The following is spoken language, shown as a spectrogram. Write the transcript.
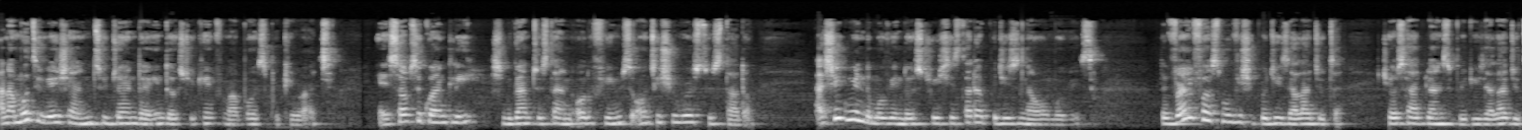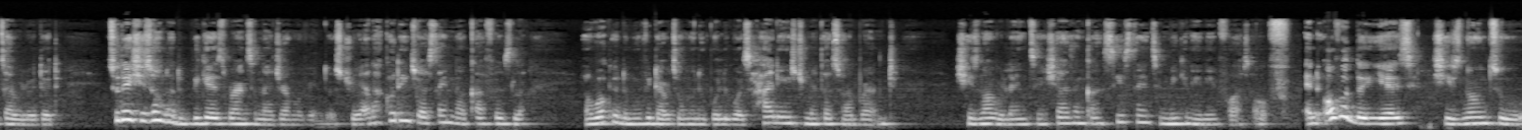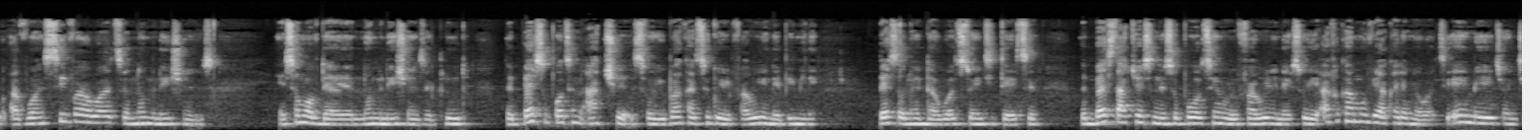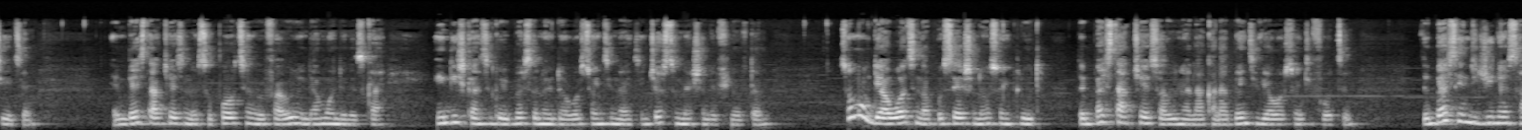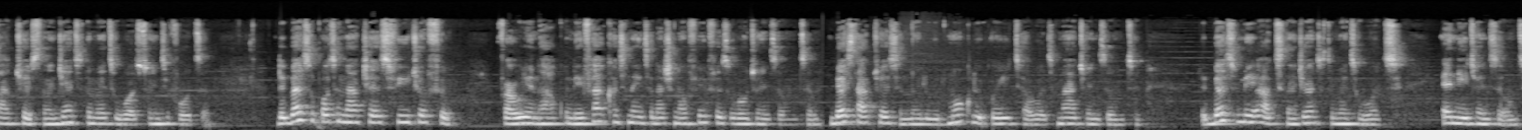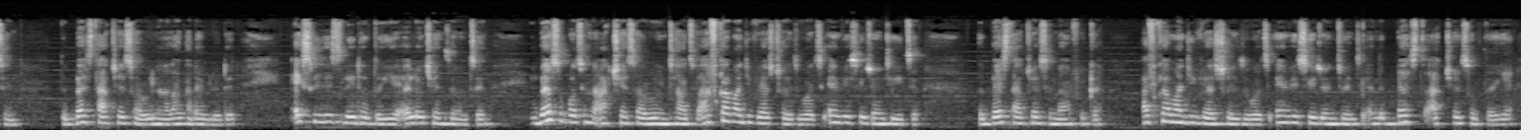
And her motivation to join the industry came from her boss, Bukky Wright. And subsequently, she began to star in other films until she rose to stardom. As she grew in the movie industry, she started producing her own movies. The very first movie she produced, Alakada, she also had plans to produce Alakada Reloaded. Today, she's one of the biggest brands in the Nigerian movie industry, and according to her standing on Kafizla, and working with the movie director Moni Monopoly was highly instrumental to her brand. She's not relenting. She has been consistent in making a name for herself. And over the years, she's known to have won several awards and nominations And some of their nominations include the Best Supporting Actress for Yuba category, Farouk Nebimine, Best Honored Awards 2013, the Best Actress in a Supporting Role, Farouk Nesui, African Movie Academy Awards, AMA 2018, and Best Actress in a Supporting Role, Farouk Diamond in the Sky, English category, Best Honored Awards 2019, just to mention a few of them. Some of the awards in her possession also include the Best Actress Aruna Nakana TV Awards 2014, the Best Indigenous Actress Nigerian Entertainment Awards 2014, the Best Supporting Actress Feature Film Farouk Hakune Five Continent International Film Festival 2017, Best Actress in Nollywood Moklu Oyita Awards March 2017, the Best Female Act Nigerian Entertainment Awards NA 2017, the Best Actress Nakana Loaded Exquisite Lead of the Year LO 2017, the Best Supporting Actress Aruna Title Africa Magic Viewers Choice Awards MVC 2018, the Best Actress in Africa Africa Magic Viewers Choice Awards MVC 2020, and the Best Actress of the Year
